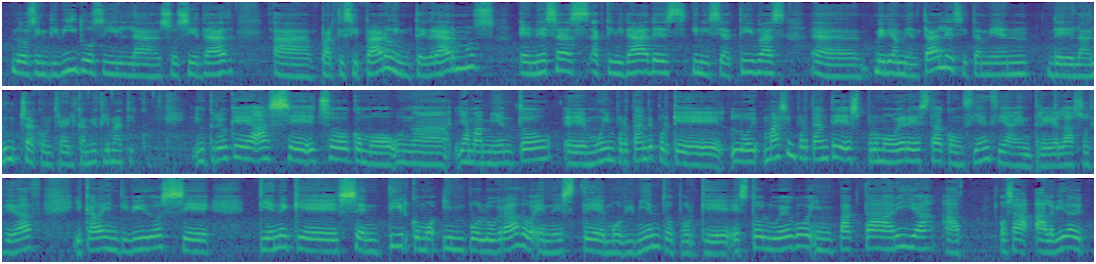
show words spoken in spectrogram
los individuos y la sociedad a participar o integrarnos en esas actividades, iniciativas eh, medioambientales y también de la lucha contra el cambio climático. Yo creo que has hecho como un llamamiento eh, muy importante porque lo más importante es promover esta conciencia entre la sociedad y cada individuo se tiene que sentir como involucrado en este movimiento porque esto luego impactaría a, o sea, a la vida de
